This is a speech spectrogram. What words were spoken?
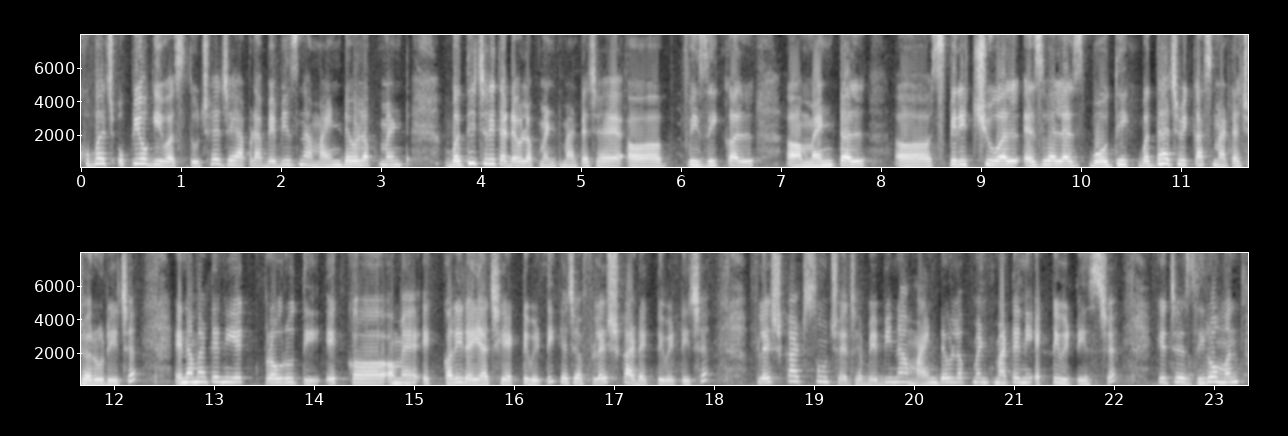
ખૂબ જ ઉપયોગી વસ્તુ છે જે આપણા બેબીઝના માઇન્ડ ડેવલપમેન્ટ બધી જ રીતે ડેવલપમેન્ટ માટે છે. Physical mental spiritual as well as બૌદ્ધિક બધા જ વિકાસ માટે જરૂરી છે. એના માટેની એક પ્રવૃત્તિ, એક અમે એક કરી રહ્યા છીએ એક્ટિવિટી કે જે ફ્લેશ કાર્ડ એક્ટિવિટી છે. ફ્લેશ કાર્ડ શું છે? જે બેબીના માઇન્ડ ડેવલપમેન્ટ માટેની એક્ટિવિટીઝ છે કે જે ઝીરો મંથ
